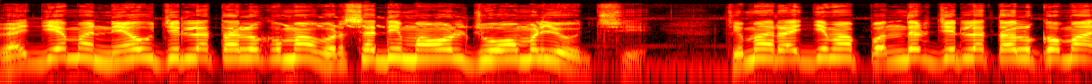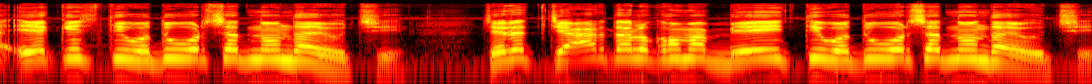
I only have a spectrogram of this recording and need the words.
રાજ્યમાં નેવું જેટલા તાલુકામાં વરસાદી માહોલ જોવા મળ્યો છે. જેમાં રાજ્યમાં પંદર જેટલા તાલુકામાં એક ઇંચથી વધુ વરસાદ નોંધાયો છે. જ્યારે ચાર તાલુકામાં બે ઇંચથી વધુ વરસાદ નોંધાયો છે.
